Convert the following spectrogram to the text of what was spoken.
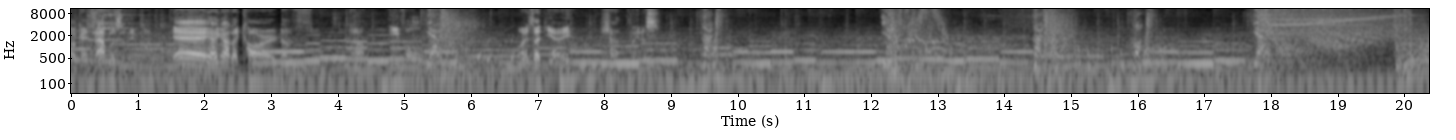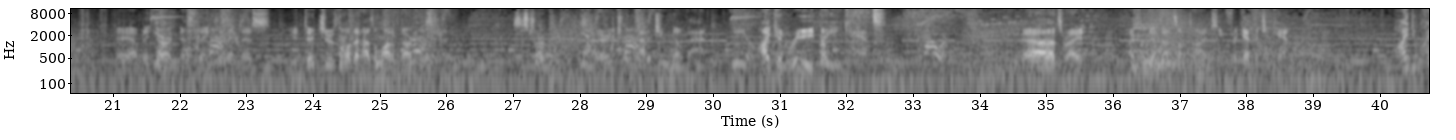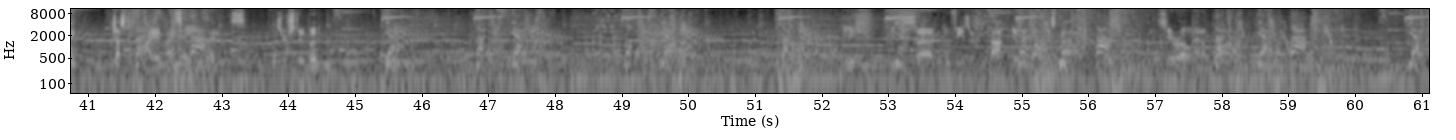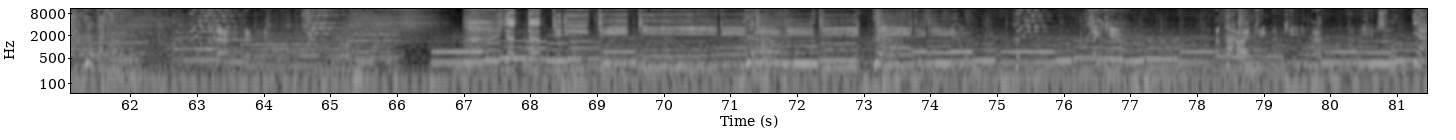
Okay, that was a new one. Yay, I got a card of um evil. Yeah. Why is that yay? Shut up, Cletus. Yeah. Ha. Ha. Yeah. Hey, how many darkness things are in this? You did choose the one that has a lot of darkness in it. This is true. This is very true. How did you know that? Heal. I can read! No, you can't. Power. Yeah, that's right. I forget that sometimes. You forget that you can't. Why do I justify it by saying things? Because you're stupid? Yeah. Yeah. Yeah. Eesh. These uh, goofies are not doing well this battle. Zero and a one. Yeah. Alright, there we go. Yatta dee dee dee dee dee dee dee dee dee dee. Ooh. Thank you. A Nine Kingdom key. That could be useful. Yeah.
